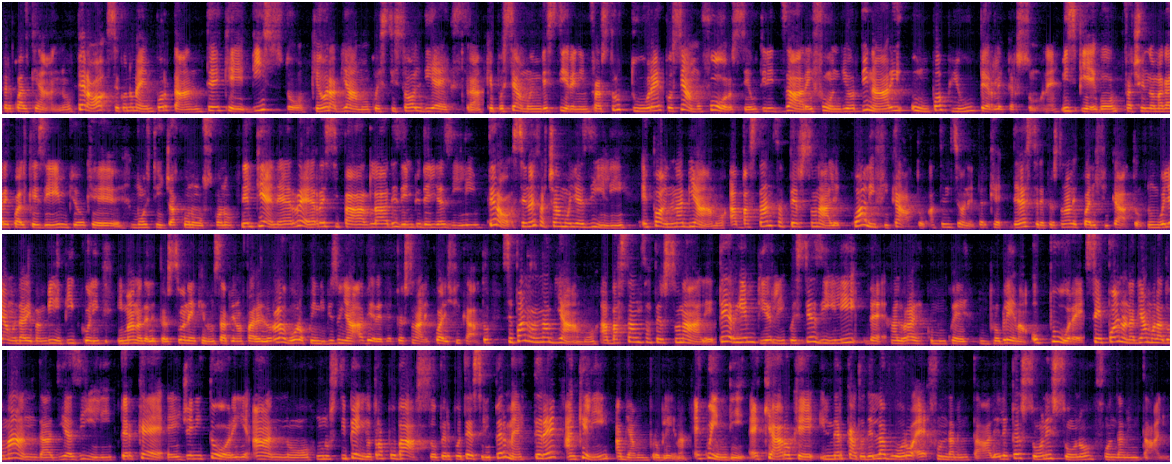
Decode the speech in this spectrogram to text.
per qualche anno. Però secondo me è importante importante che, visto che ora abbiamo questi soldi extra che possiamo investire in infrastrutture, possiamo forse utilizzare i fondi ordinari un po' più per le persone. Mi spiego facendo magari qualche esempio che molti già conoscono. Nel PNRR si parla ad esempio degli asili, però se noi facciamo gli asili e poi non abbiamo abbastanza personale qualificato, attenzione perché deve essere personale qualificato, non vogliamo dare i bambini piccoli in mano a delle persone che non sappiano sappiano fare il loro lavoro, quindi bisogna avere del personale qualificato. Se poi non abbiamo abbastanza personale per riempirgli questi asili, beh, allora è comunque un problema. Oppure se poi non abbiamo la domanda di asili perché i genitori hanno uno stipendio troppo basso per poterseli permettere, anche lì abbiamo un problema. E quindi è chiaro che il mercato del lavoro è fondamentale, le persone sono fondamentali.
